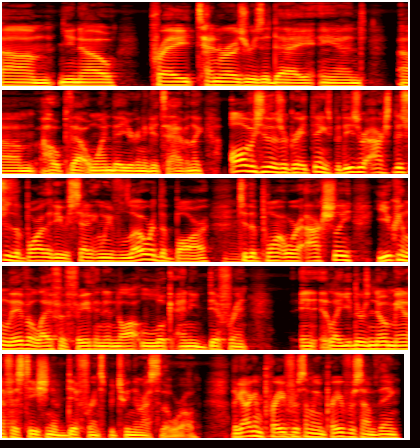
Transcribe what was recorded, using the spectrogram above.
um, you know, pray 10 rosaries a day and um, hope that one day you're going to get to heaven. Like, obviously, those are great things, but these were actually, this was the bar that he was setting. And we've lowered the bar to the point where actually you can live a life of faith and it not look any different and like there's no manifestation of difference between the rest of the world. Like I can pray for mm. something and pray for something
